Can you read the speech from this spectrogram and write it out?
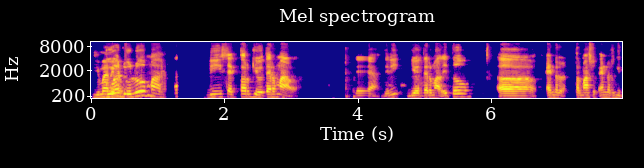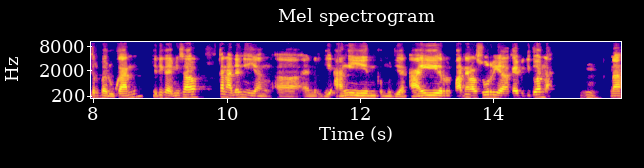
Gimana? Gua dulu magang di sektor geotermal. Ya, jadi geotermal itu uh, ener termasuk energi terbarukan. Jadi kayak misal kan ada nih yang uh, energi angin, kemudian air, panel hmm. surya, kayak begituan lah. Hmm. Nah,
